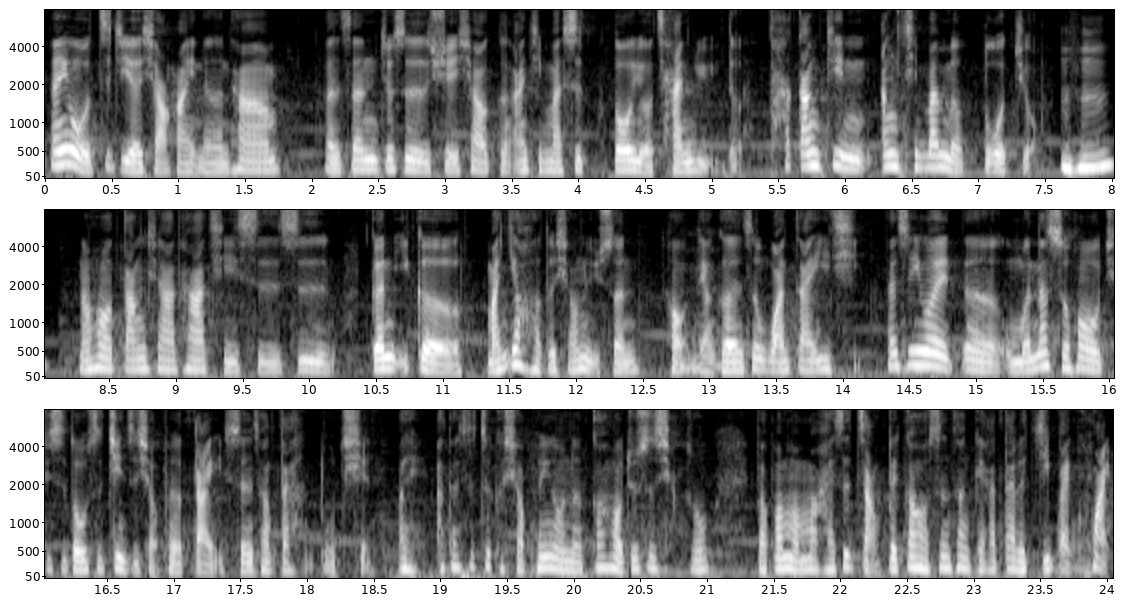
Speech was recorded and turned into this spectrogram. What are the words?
那因为我自己的小孩呢，他本身就是学校跟安亲班是都有参与的。他刚进安亲班没有多久，嗯哼。然后当下他其实是跟一个蛮要好的小女生，好两个人是玩在一起。但是因为呃我们那时候其实都是禁止小朋友带身上带很多钱，哎啊，但是这个小朋友呢刚好就是想说爸爸妈妈还是长辈，刚好身上给他带了几百块。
